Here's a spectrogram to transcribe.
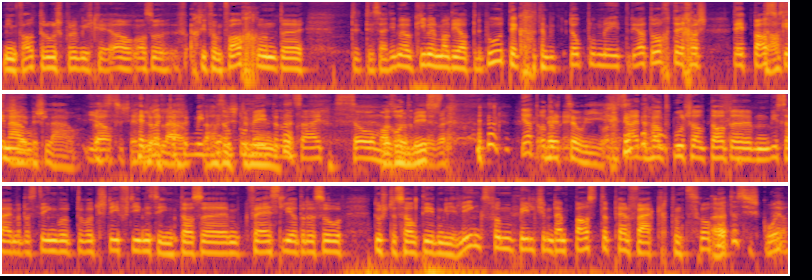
mein Vater ursprünglich, also ein bisschen vom Fach und äh, der, sagt immer, gib mir mal die Attribute, geht dann mit dem Doppelmeter. Ja doch, der, kannst, der passt Das genau. ist eben schlau. ja, das ist er eben schaut schlau. einfach mit Das dem Doppelmeter und sagt, So wir misst. das. ja, oder, Nicht so ich. oder sagt er halt, du musst halt da, den, wie sagen wir, das Ding, wo, wo die Stifte drin sind, das ähm, Gefäßli oder so, tust das halt irgendwie links vom Bildschirm, dann passt er perfekt und so. Ja, das ist gut. Ja.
